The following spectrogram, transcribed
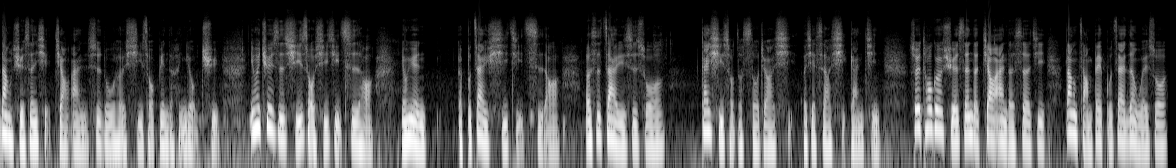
让学生写教案是如何洗手变得很有趣，因为确实洗手洗几次哈，永远呃不在于洗几次哦，而是在于是说。该洗手的时候就要洗，而且是要洗干净。所以，透过学生的教案的设计，让长辈不再认为说：“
